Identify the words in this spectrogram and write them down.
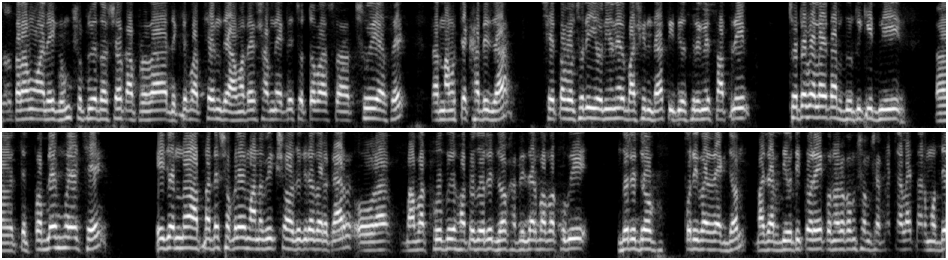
সালামু আলাইকুম। সুপ্রিয় দর্শক, আপনারা দেখতে পাচ্ছেন যে আমাদের সামনে একটি ছোট্ট বাচ্চা ছুঁয়ে আছে। তার নাম হচ্ছে খাদিজা। সে তো তবলছড়ি ইউনিয়নের বাসিন্দা, তৃতীয় শ্রেণির ছাত্রী। ছোটবেলায় তার দুটি কিডনি প্রবলেম হয়েছে। এই জন্য আপনাদের সকলের মানবিক সহযোগিতা দরকার। ওরা বাবা খুবই হতদরিদ্র, খাদিজার বাবা খুবই দরিদ্র পরিবারের একজন বাজার ডিউটি করে কোন রকম সংসারটা চালায়, তার মধ্যে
